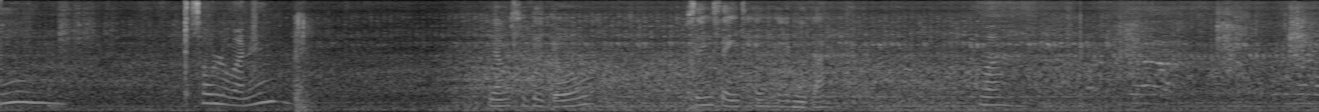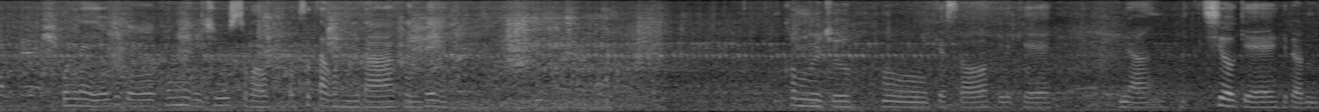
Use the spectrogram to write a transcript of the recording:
음, 서울로 가는 양수대교 쌩쌩차입니다. 와. 원래 여기도 건물을 지을 수가 없- 없었다고 합니다. 그런데 건물주께서 이렇게 그냥 지역에 이런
